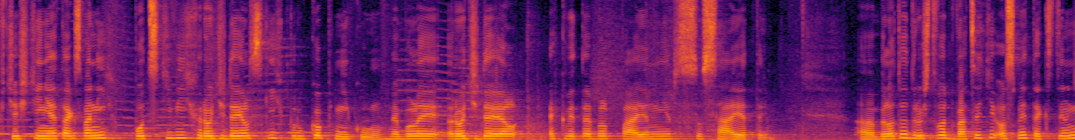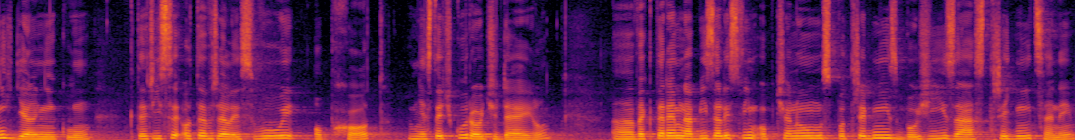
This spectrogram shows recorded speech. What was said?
v češtině takzvaných poctivých Rochdaleských průkopníků, neboli Rochdale Equitable Pioneers Society. Bylo to družstvo 28 textilních dělníků, kteří si otevřeli svůj obchod v městečku Rochdale, ve kterém nabízeli svým občanům spotřební zboží za střední ceny,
